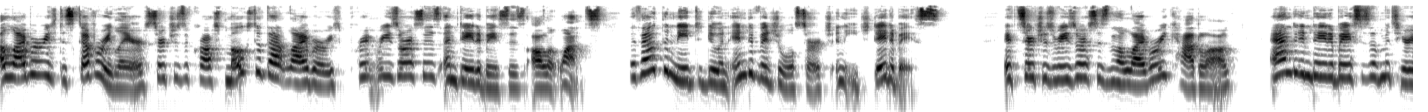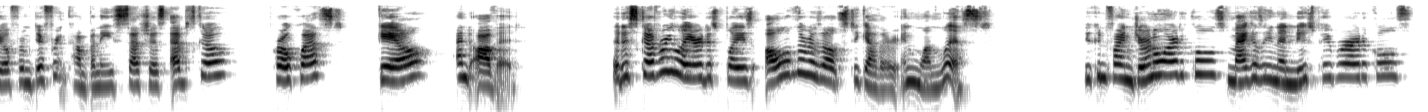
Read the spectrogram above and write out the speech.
A library's discovery layer searches across most of that library's print resources and databases all at once, without the need to do an individual search in each database. It searches resources in the library catalog and in databases of material from different companies such as EBSCO, ProQuest, Gale, and Ovid. The discovery layer displays all of the results together in one list. You can find journal articles, magazine and newspaper articles,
